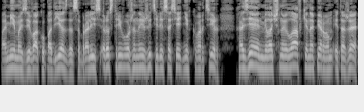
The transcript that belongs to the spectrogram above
Помимо зевак у подъезда собрались растревоженные жители соседних квартир, хозяин мелочной лавки на первом этаже,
